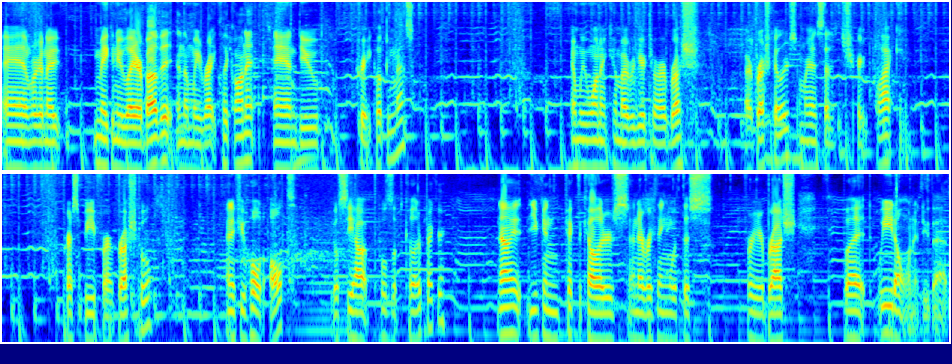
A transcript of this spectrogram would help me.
And we're going to make a new layer above it, and then we right click on it and do create clipping mask. And we want to come over here to our brush our brush colors and we're going to set it to straight black. Press B for our brush tool. And if you hold Alt, you'll see how it pulls up the color picker. Now you can pick the colors and everything with this for your brush, but we don't want to do that.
